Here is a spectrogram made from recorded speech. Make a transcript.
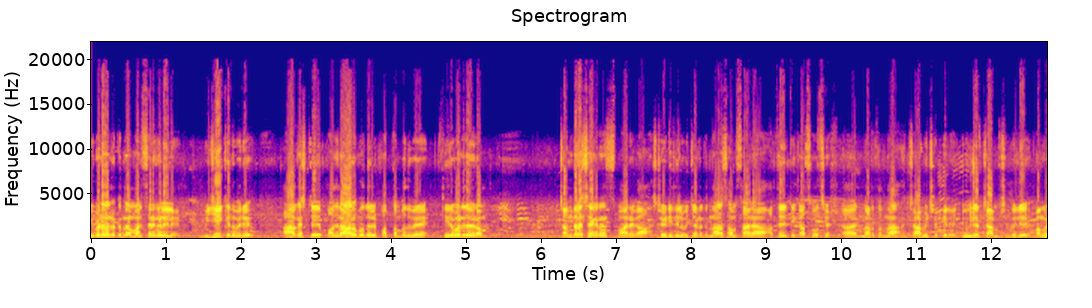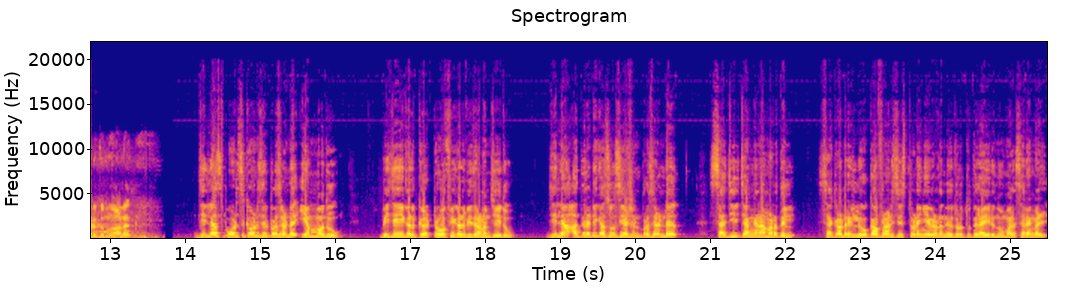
ഇവിടെ നടക്കുന്ന മത്സരങ്ങളിൽ വിജയിക്കുന്നവർ ആഗസ്റ്റ് പതിനാറ് മുതൽ പത്തൊമ്പത് വരെ തിരുവനന്തപുരം ചന്ദ്രശേഖരൻ സ്മാരക സ്റ്റേഡിയത്തിൽ വെച്ച് നടക്കുന്ന സംസ്ഥാന അത്ലറ്റിക് അസോസിയേഷൻ നടത്തുന്ന ചാമ്പ്യൻഷിപ്പിൽ ജൂനിയർ ചാമ്പ്യൻഷിപ്പിൽ പങ്കെടുക്കുന്നതാണ്. ജില്ലാ sports council president M Madhu വിജയികൾക്ക് ട്രോഫികൾ വിതരണം ചെയ്തു. ജില്ലാ athletic association president Saji Changanamadathil secretary Luka Francis തുടങ്ങിയവരുടെ നേതൃത്വത്തിലായിരുന്നു മത്സരങ്ങൾ.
